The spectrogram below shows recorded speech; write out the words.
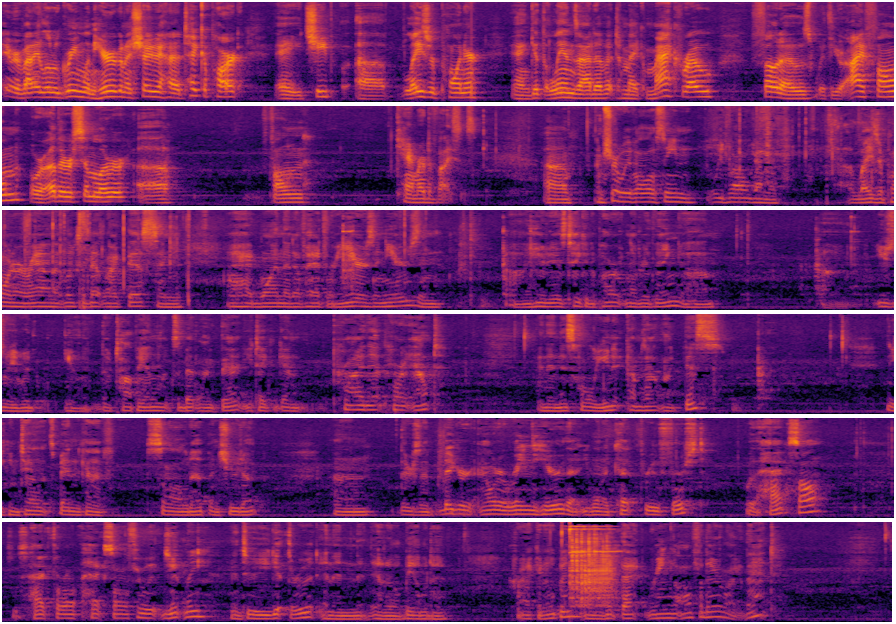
Hey everybody, Little Green Won here. We're going to show you how to take apart a cheap uh, laser pointer and get the lens out of it to make macro photos with your iPhone or other similar uh, phone camera devices. Uh, I'm sure we've all seen, we've all got a, a, laser pointer around that looks a bit like this and I had one that I've had for years and years and uh, here it is taken apart and everything. Usually would you know the top end looks a bit like that. You take again pry that part out and then this whole unit comes out like this. You can tell it's been kind of sawed up and chewed up. Um, there's a bigger outer ring here that you want to cut through first with a hacksaw. Just hack hacksaw through it gently until you get through it and then it'll be able to crack it open and get that ring off of there like that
